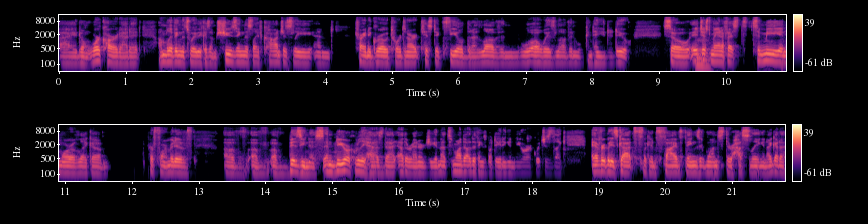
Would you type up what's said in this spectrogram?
i don't work hard at it. I'm living this way because i'm choosing this life consciously and trying to grow towards an artistic field that i love and will always love and will continue to do. So it mm. just manifests to me in more of like a performative of, of of busyness. And new york really has that other energy. And that's one of the other things about dating in new york which is like everybody's got fucking five things at once. They're hustling and i gotta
